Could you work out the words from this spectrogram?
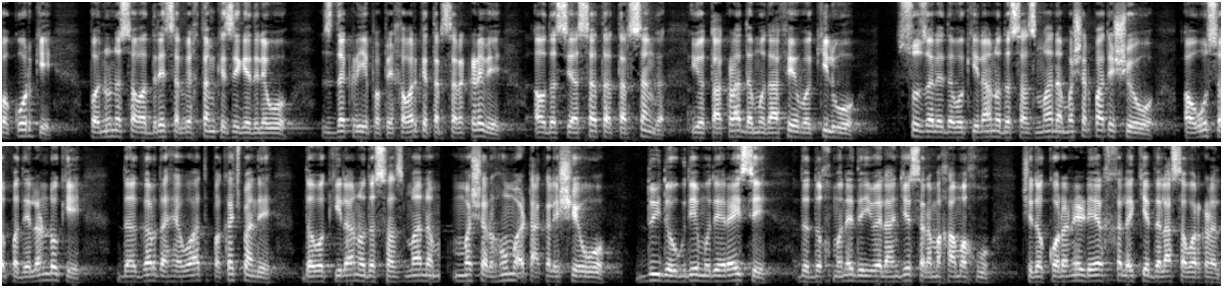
په کور کې په نولس سوه درې څلوېښت کې زیږیدلی و. زده کړې یې په پېښور کې ترسره کړې وې او د سیاست ترڅنګ یو تکړه د مدافع وکیل و. څو ځلې د وکیلانو د سازمان مشر پاتې شوی و او اوس په دې لنډو کې د ګرده هیواد په کچ باندې د وکیلانو د سازمان مشر هم ټاکل شوی و. دوی د اوږدې مودې راهیسې د دښمنۍ د یوې لانجې سره مخامخ وو چې د کورنۍ ډیر خلک یې د لاسه ورکړل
